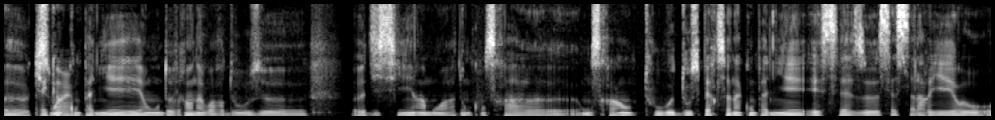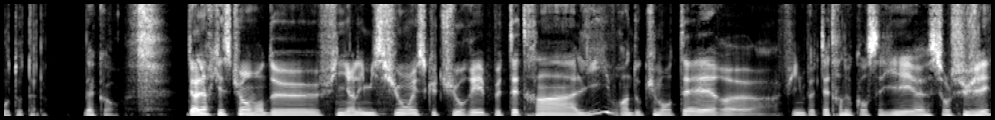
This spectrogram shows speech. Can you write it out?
euh, qui sont accompagnés. et On devrait en avoir 12 euh, d'ici un mois. Donc on sera, on sera en tout 12 personnes accompagnées et 16, euh, 16 salariés au, au total. D'accord. Dernière question avant de finir l'émission. Est-ce que tu aurais peut-être un livre, un documentaire, un film peut-être à nous conseiller sur le sujet?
